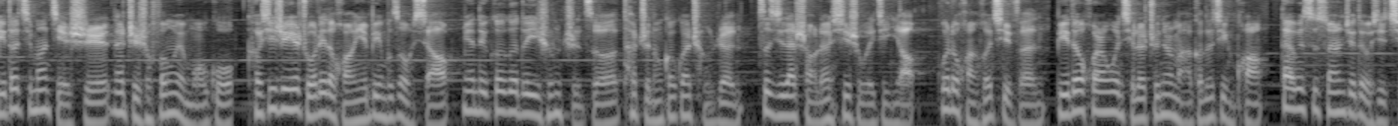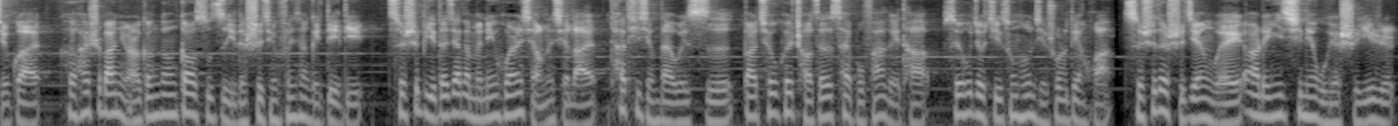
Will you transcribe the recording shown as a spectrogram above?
彼得急忙解释那只是风味蘑菇。可惜这些拙劣的谎言并不奏效。面对哥哥的一声指责，他只能乖乖承认自己在少量吸食违禁药。为了缓和气氛，彼得忽然问起了侄女马格的近况。戴维斯虽然觉得有些奇怪，可还是。把女儿刚刚告诉自己的事情分享给弟弟。此时，彼得家的门铃忽然响了起来。他提醒戴维斯把秋葵炒菜的菜谱发给他，随后就急匆匆结束了电话。此时的时间为二零一七年五月十一日。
